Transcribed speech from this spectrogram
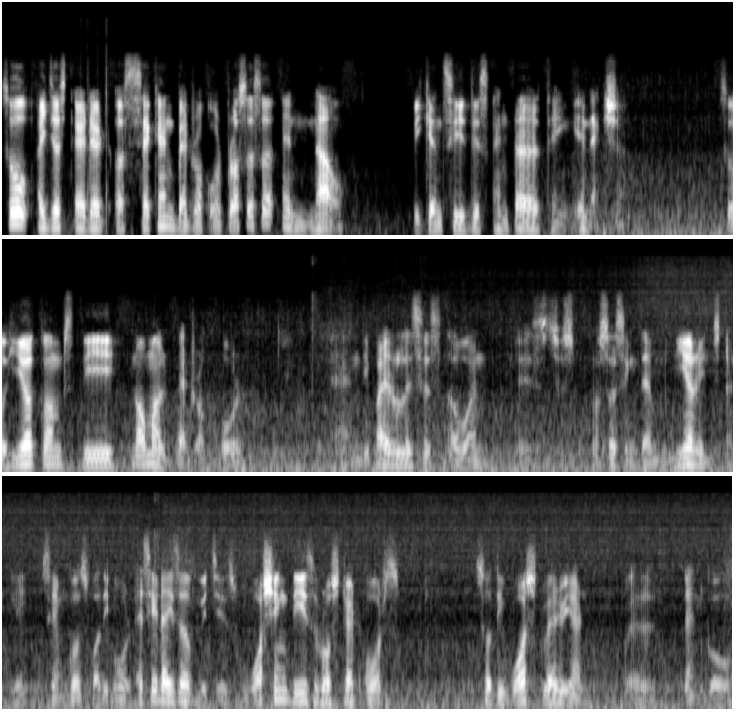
So I just added a second bedrock ore processor and now we can see this entire thing in action. So here comes the normal bedrock ore and the pyrolysis oven is just processing them near instantly. Same goes for the ore acidizer which is washing these roasted ores. So the washed variant will then go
